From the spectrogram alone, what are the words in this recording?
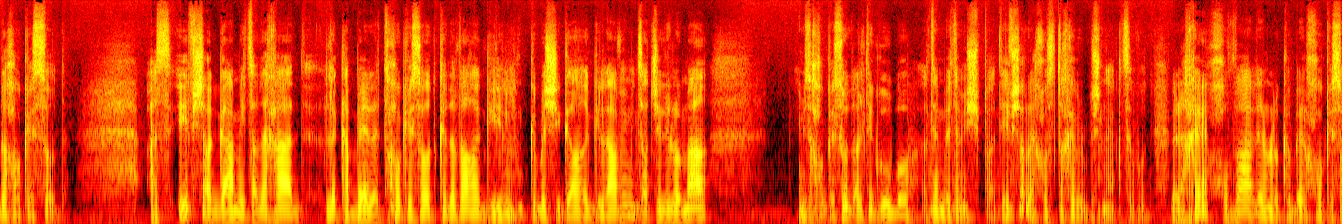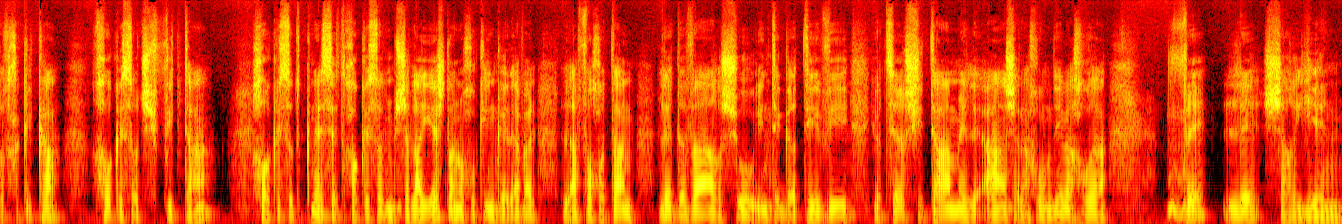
בחוק יסוד. אז אי אפשר גם מצד אחד לקבל את חוק יסוד כדבר רגיל, בשגרה רגילה, ומצד שני לומר, אם זה חוק יסוד, אל תיגעו בו, אתם בית המשפט. אי אפשר לאחוז את החבל בשני הקצוות. ולכן חובה עלינו לקבל חוק יסוד חקיקה, חוק יסוד שפיטה, חוק יסוד כנסת, חוק יסוד ממשלה, יש לנו חוקים כאלה, אבל להפוך אותם לדבר שהוא אינטגרטיבי, יוצר שיטה מלאה שאנחנו עומדים מאחוריה, ולשריין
